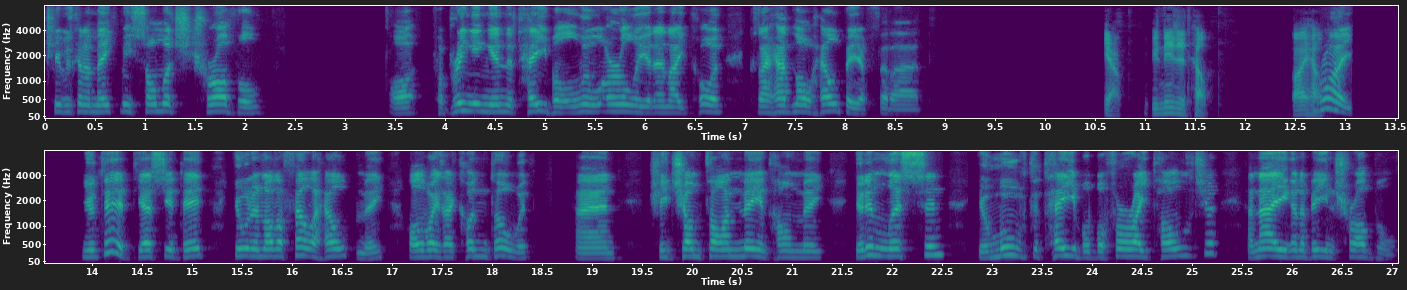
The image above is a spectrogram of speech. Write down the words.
she was going to make me so much trouble. Uh, for bringing in the table a little earlier than I could because I had no help after that. Yeah, you needed help. I helped. Right. You did. Yes, you did. You and another fella helped me. Otherwise, I couldn't do it. And she jumped on me and told me, You didn't listen. You moved the table before I told you. And now you're going to be in trouble.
